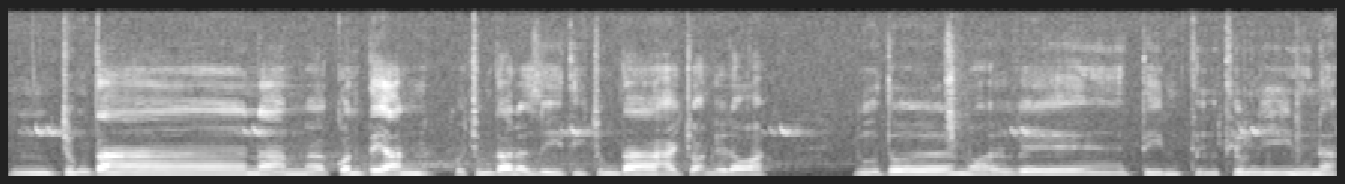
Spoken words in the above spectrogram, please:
ừ, chúng ta làm content của chúng ta là gì thì chúng ta hãy chọn cái đó. Dụ tôi nói về tìm thử thiếu nhi nữa nào.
